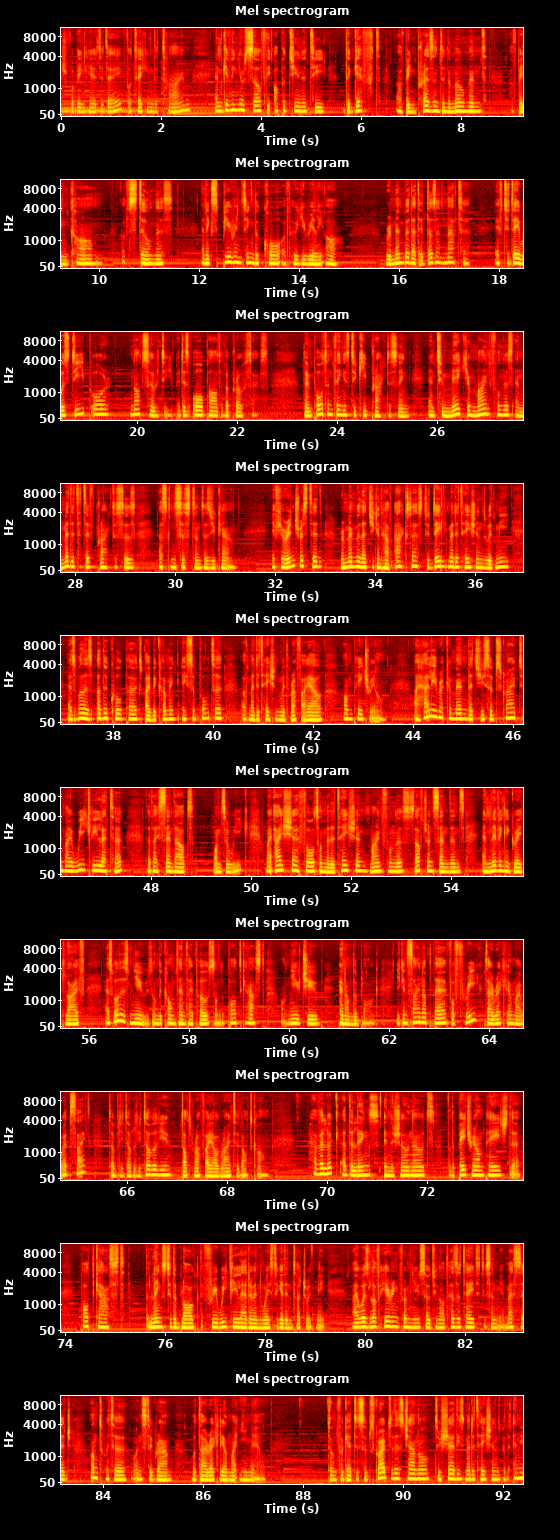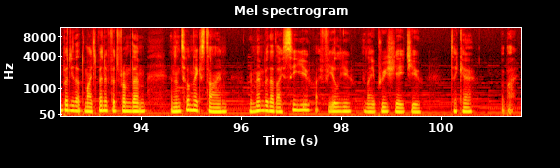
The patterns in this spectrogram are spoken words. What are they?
Much for being here today, for taking the time and giving yourself the opportunity, the gift of being present in the moment, of being calm, of stillness, and experiencing the core of who you really are. Remember that it doesn't matter if today was deep or not so deep, it is all part of a process. The important thing is to keep practicing and to make your mindfulness and meditative practices as consistent as you can. If you're interested, remember that you can have access to daily meditations with me as well as other cool perks by becoming a supporter of Meditation with Raphael on Patreon. I highly recommend that you subscribe to my weekly letter that I send out once a week, where I share thoughts on meditation, mindfulness, self transcendence, and living a great life, as well as news on the content I post on the podcast, on YouTube, and on the blog. You can sign up there for free directly on my website www.raphaelreiter.com. Have a look at the links in the show notes for the Patreon page, the podcast, the links to the blog, the free weekly letter, and ways to get in touch with me. I always love hearing from you, so do not hesitate to send me a message on Twitter or Instagram or directly on my email. Don't forget to subscribe to this channel, to share these meditations with anybody that might benefit from them, and until next time, Remember that I see you, I feel you, and I appreciate you. Take care. Bye bye.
